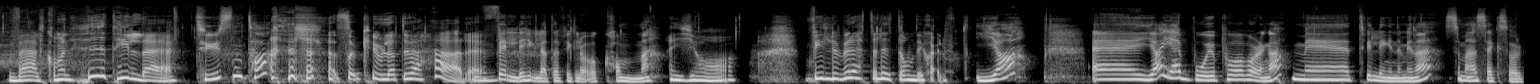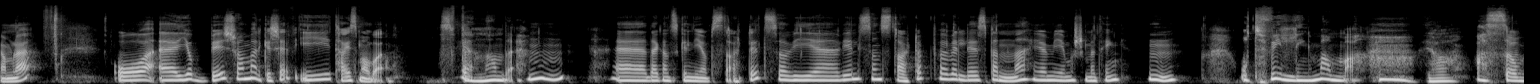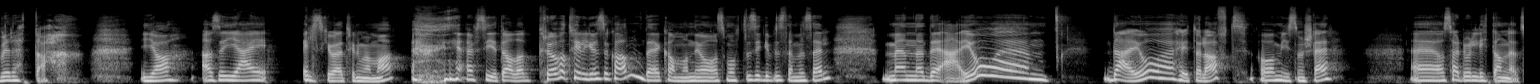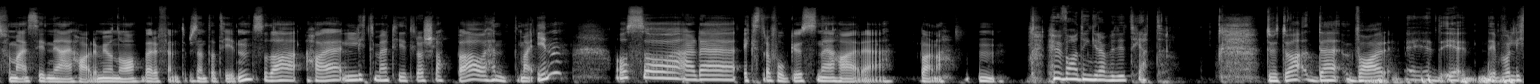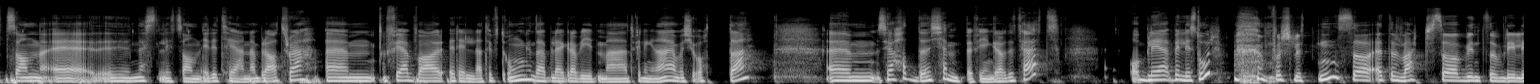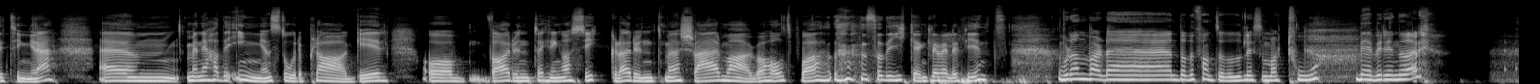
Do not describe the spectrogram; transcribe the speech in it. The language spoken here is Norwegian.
Välkommen hit Hilde! Tusen takk! Så kul at du er her! Veldig hyggelig at jeg fikk lov å komme. Ja. Vil du berette litt om deg selv? Ja, eh, ja jeg bor jo på Vålerenga med tvillingene mine, som er seks år gamle. Og eh, jobber som markedssjef i Thais Mobile. Spännande. Eh, det er ganske nyoppstartet, så vi, eh, vi er litt sånn startup. Veldig spennende. Gjør mye morsomme ting. Mm. Och tvillingmamma. Ja. Altså, beretta. Ja, altså jeg elsker å være tvillingmamma. Jeg sier til alle at prøv å ha tvillinger hvis du kan. Det kan man jo som oftest ikke bestemme selv. Men det er jo, eh, det er jo høyt og lavt, og mye som skjer. Eh, Og så er det jo litt annerledes for meg, siden jeg har dem jo nå bare 50% av tiden. Så da har jeg litt mer tid til å slappe av og hente meg inn. Og så er det ekstra fokus når jeg har eh, barna. Mm. Hur var din graviditet? Du vet hva, det var, eh, det var litt sånn, eh, nesten litt sånn irriterende bra, tror jeg. Um, for jeg var relativt ung da jeg ble gravid med tvillingene. Jeg var 28. Um, så jeg hadde en kjempefin graviditet. Og ble veldig stor på slutten, så etter hvert så begynte det å bli litt tyngre. Um, men jeg hadde ingen store plager, og var rundt omkring og sykla rundt med svær mage og holdt på. Så det gikk egentlig veldig fint. Hvordan var det da du fant ut at det liksom var to babyer inni der?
